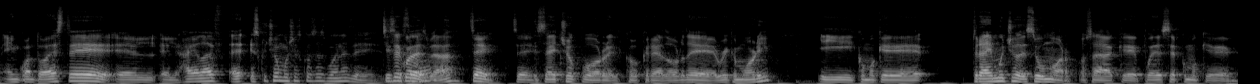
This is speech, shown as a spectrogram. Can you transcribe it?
en cuanto a este, el, el High Life, he escuchado muchas cosas buenas de. Sí sé de cuál es, este. ¿verdad? Sí, sí. Está hecho por el co-creador de Rick and Morty. Y como que trae mucho de ese humor. O sea, que puede ser como que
